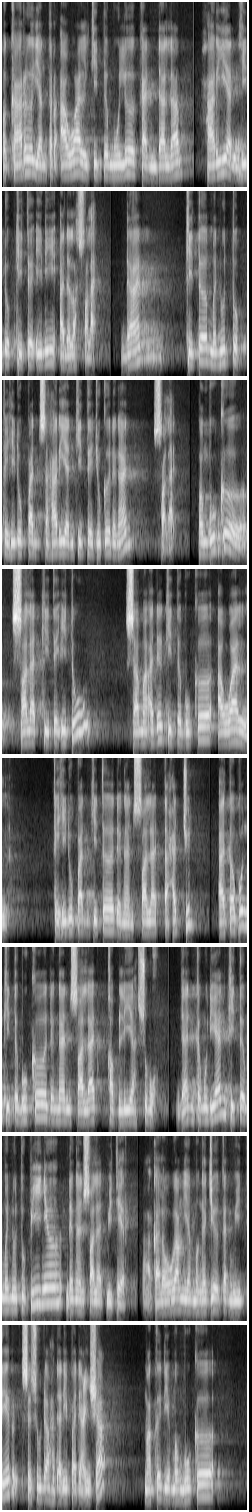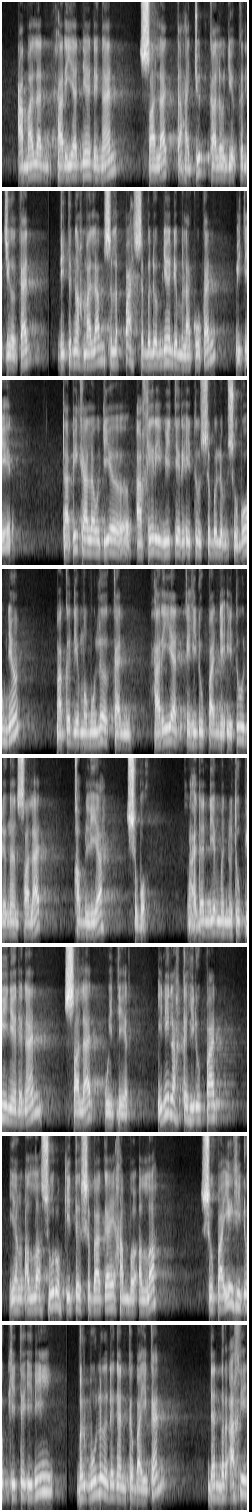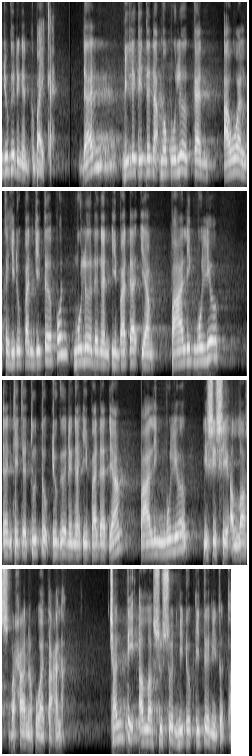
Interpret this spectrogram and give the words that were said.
perkara yang terawal kita mulakan dalam harian hidup kita ini adalah salat. Dan kita menutup kehidupan seharian kita juga dengan salat. Pembuka salat kita itu sama ada kita buka awal kehidupan kita dengan salat tahajud ataupun kita buka dengan salat qabliyah subuh dan kemudian kita menutupinya dengan salat witir. Ha, kalau orang yang mengerjakan witir sesudah daripada Isya maka dia membuka amalan hariannya dengan salat tahajud kalau dia kerjakan di tengah malam selepas sebelumnya dia melakukan witir. Tapi kalau dia akhiri witir itu sebelum subuhnya, maka dia memulakan harian kehidupannya itu dengan salat qabliyah subuh. Ha, dan dia menutupinya dengan salat witir. Inilah kehidupan yang Allah suruh kita sebagai hamba Allah supaya hidup kita ini bermula dengan kebaikan dan berakhir juga dengan kebaikan. Dan bila kita nak memulakan awal kehidupan kita pun mula dengan ibadat yang paling mulia dan kita tutup juga dengan ibadat yang paling mulia di sisi Allah Subhanahu wa taala. Cantik Allah susun hidup kita ni tuan-tuan.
